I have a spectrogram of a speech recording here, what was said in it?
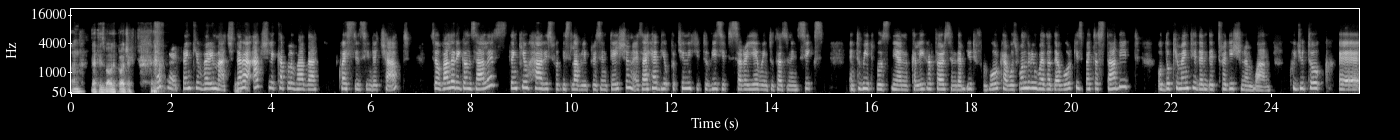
And that is about the project. Okay, thank you very much. There are actually a couple of other questions in the chat. So Valerie Gonzalez, thank you, Haris, for this lovely presentation. As I had the opportunity to visit Sarajevo in 2006 and to meet Bosnian calligraphers and their beautiful work, I was wondering whether their work is better studied or documented than the traditional one. Could you talk, uh,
